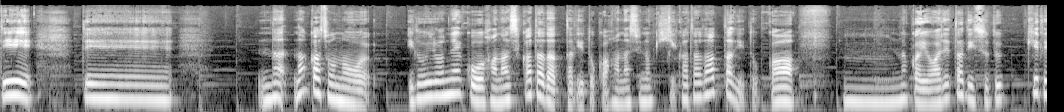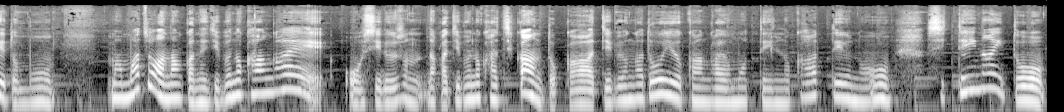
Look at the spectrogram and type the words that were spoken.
てでななんかそのいろいろねこう話し方だったりとか話の聞き方だったりとかうんなんか言われたりするけれども、まあ、まずはなんかね自分の考えを知るそのなんか自分の価値観とか自分がどういう考えを持っているのかっていうのを知っていないと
